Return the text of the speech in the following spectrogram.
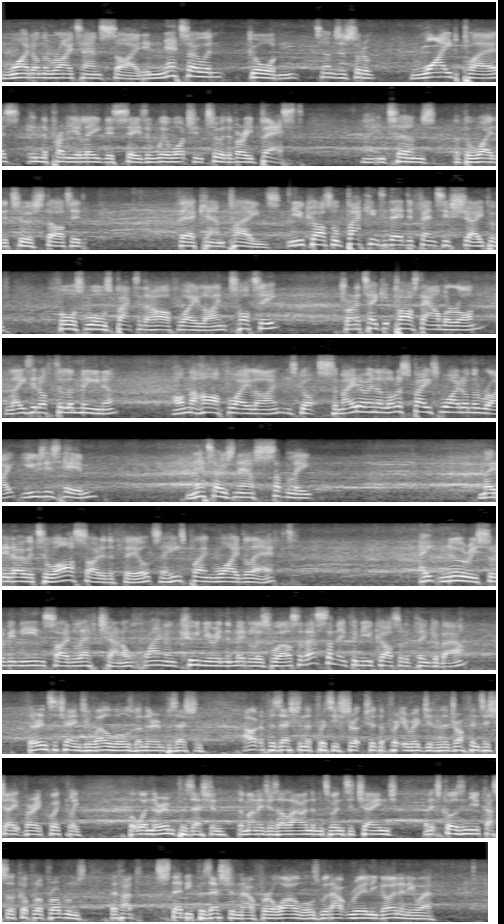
wide on the right hand side. In Neto and Gordon, in terms of sort of wide players in the Premier League this season, we're watching two of the very best uh, in terms of the way the two have started their campaigns. Newcastle back into their defensive shape of force Wolves back to the halfway line. Toti trying to take it past Almiron, lays it off to Lemina on the halfway line. He's got Semedo in a lot of space wide on the right, uses him. Neto's now suddenly made it over to our side of the field, so he's playing wide left. Aït-Nouri sort of in the inside left channel. Hwang and Cunha in the middle as well. So that's something for Newcastle to think about. They're interchanging well, Wolves, when they're in possession. Out of possession, they're pretty structured, they're pretty rigid, and they drop into shape very quickly. But when they're in possession, the manager's allowing them to interchange, and it's causing Newcastle a couple of problems. They've had steady possession now for a while, Wolves, without really going anywhere.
